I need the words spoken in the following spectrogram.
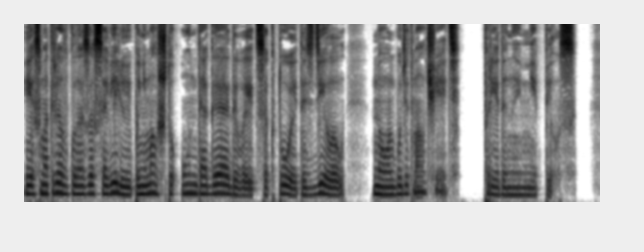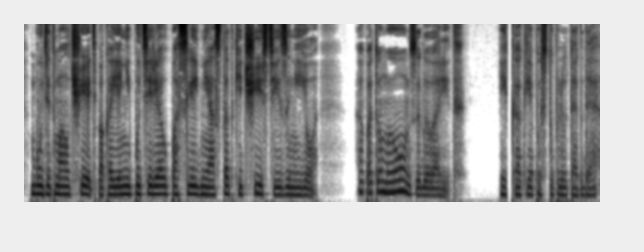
Я смотрел в глаза Савелию и понимал, что он догадывается, кто это сделал, но он будет молчать, преданный мне пес. Будет молчать, пока я не потерял последние остатки чести из-за нее, а потом и он заговорит. И как я поступлю тогда?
